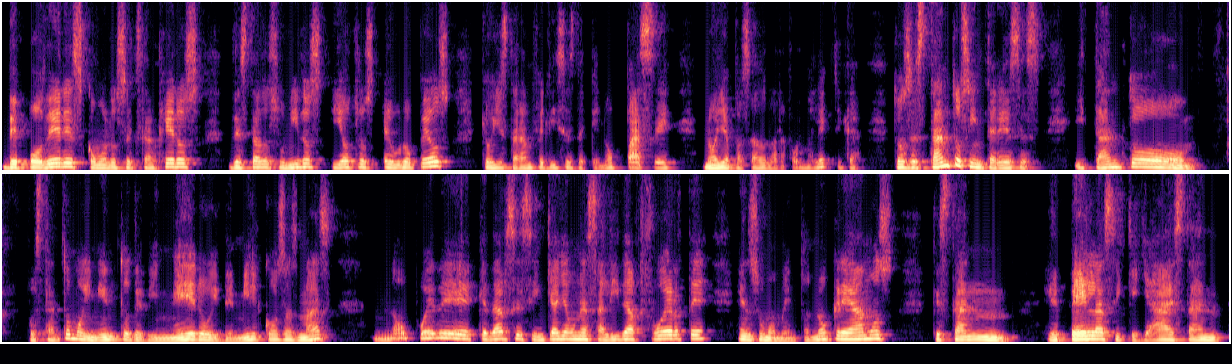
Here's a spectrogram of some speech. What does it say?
de poderes como los extranjeros de Estados Unidos y otros europeos que hoy estarán felices de que no pase, no haya pasado la reforma eléctrica. Entonces, tantos intereses y tanto, pues tanto movimiento de dinero y de mil cosas más, no puede quedarse sin que haya una salida fuerte en su momento. No creamos que están eh, pelas y que ya están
